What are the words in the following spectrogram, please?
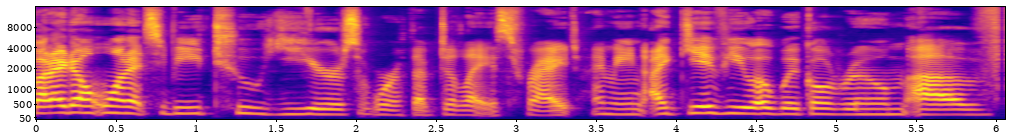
but I don't want it to be 2 years worth of delays, right? I mean, I give you a wiggle room of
